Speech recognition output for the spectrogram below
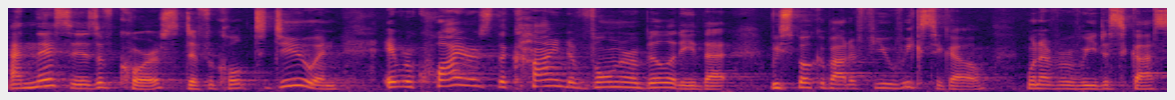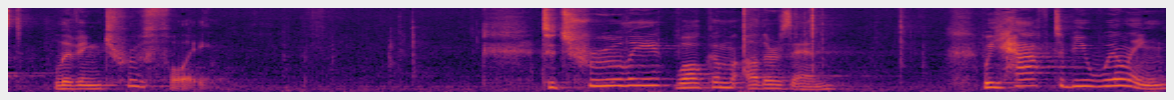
And this is, of course, difficult to do, and it requires the kind of vulnerability that we spoke about a few weeks ago whenever we discussed living truthfully. To truly welcome others in, we have to be willing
